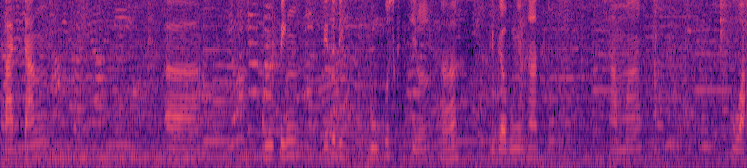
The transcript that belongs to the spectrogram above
kacang eh, emping itu dibungkus kecil Hah? digabungin satu sama kuah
